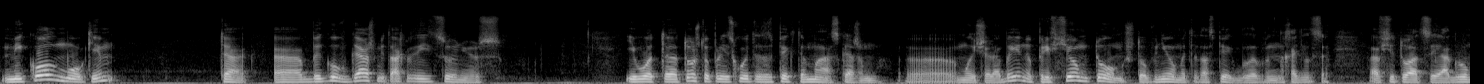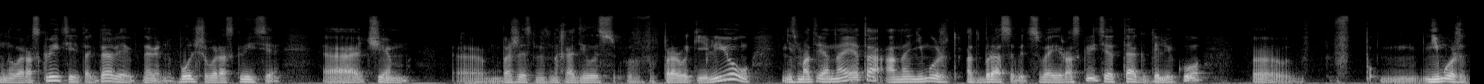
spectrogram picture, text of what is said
Микол Моким, так, э, Бегов Гашми Тахлицониус. И вот э, то, что происходит из аспекта ма, скажем, э, мой Шарабейну, при всем том, что в нем этот аспект был, находился в ситуации огромного раскрытия и так далее, наверное, большего раскрытия, чем божественность находилась в пророке Ильеву, несмотря на это, она не может отбрасывать свои раскрытия так далеко, э, не может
